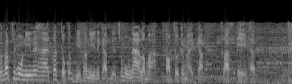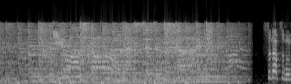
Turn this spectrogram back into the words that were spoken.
สำหรับชั่วโมงนี้นะฮะก็จบกันเพียงเท่านี้นะครับ เดี๋ยวชั่วโมงหน้าเรามาตอบโจทย์กันใหม่กับ คลาส A ครับ สนับสนุน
